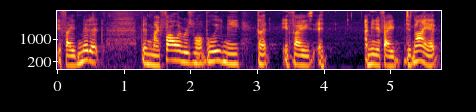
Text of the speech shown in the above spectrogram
if I admit it, then my followers won't believe me. But if I, I mean, if I deny it,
